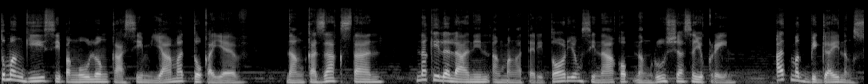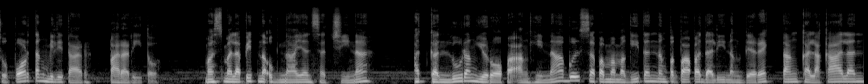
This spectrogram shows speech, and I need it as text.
tumanggi si Pangulong Kasim Yamat Tokayev ng Kazakhstan na kilalanin ang mga teritoryong sinakop ng Rusya sa Ukraine at magbigay ng suportang militar para rito. Mas malapit na ugnayan sa China at kanlurang Europa ang hinabol sa pamamagitan ng pagpapadali ng direktang kalakalan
